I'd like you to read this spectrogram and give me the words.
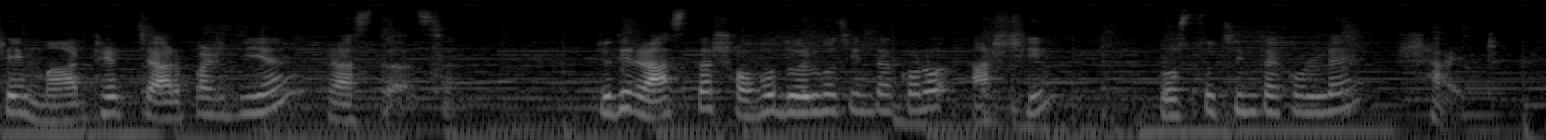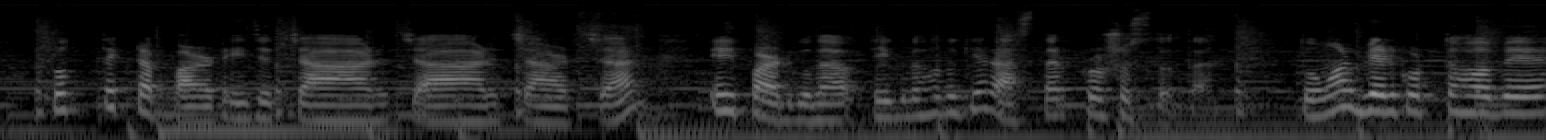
সেই মাঠের চারপাশ দিয়ে রাস্তা আছে। যদি রাস্তা সহ দৈর্ঘ্য চিন্তা করো, আশি, প্রস্থ চিন্তা করলে ষাট। প্রত্যেকটা পার্ট এই যে চার চার চার চার, এই পার্টগুলো এইগুলো হলো গিয়ে রাস্তার প্রশস্ততা। তোমার বের করতে হবে,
